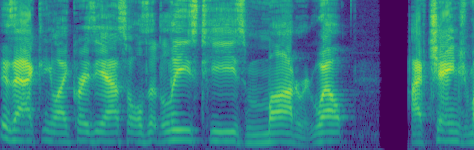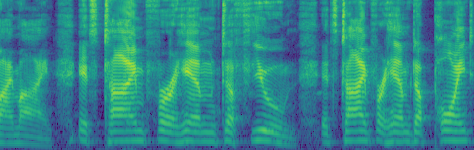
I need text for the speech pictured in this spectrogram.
is acting like crazy assholes. At least he's moderate. Well, I've changed my mind. It's time for him to fume. It's time for him to point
